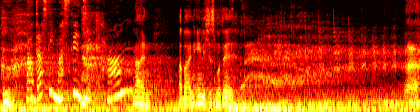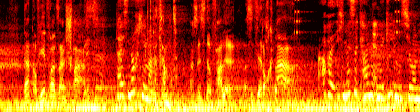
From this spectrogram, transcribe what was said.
Puh. War das die Maske, die Khan? Nein, aber ein ähnliches Modell. Der hat auf jeden Fall seinen Spaß. Da ist noch jemand. Verdammt. Das ist eine Falle. Das ist dir doch klar. Aber ich messe keine Energieemissionen.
